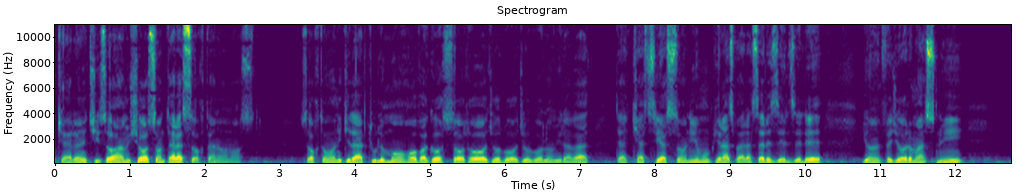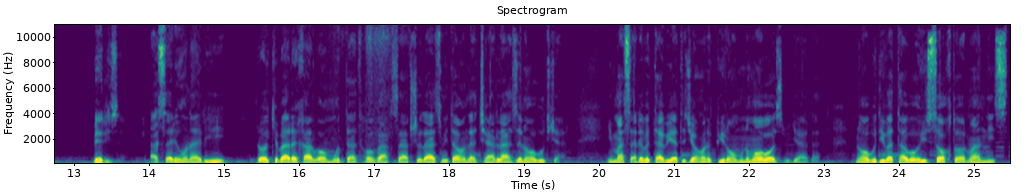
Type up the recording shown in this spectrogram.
کردن چیزها همیشه آسانتر از ساختن آنهاست. ساختمانی که در طول ماهها و گاه سالها آجر به آجر بالا می رود در کسری از ثانیه ممکن است بر اثر زلزله یا انفجار مصنوعی بریزه. اثری هنری را که برای خلق آن مدتها وقت صرف شده است می‌توان در چند لحظه نابود کرد. این مسئله به طبیعت جهان پیرامون ما باز میگردد. نابودی و تباهی ساختارمند نیست.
